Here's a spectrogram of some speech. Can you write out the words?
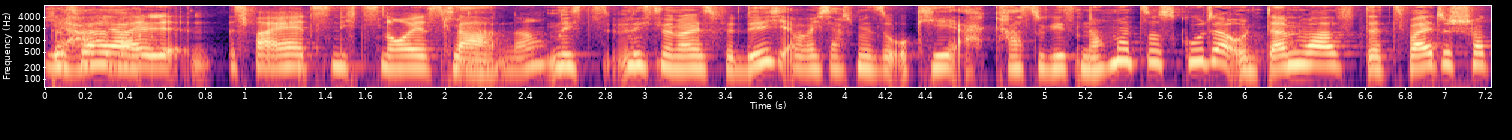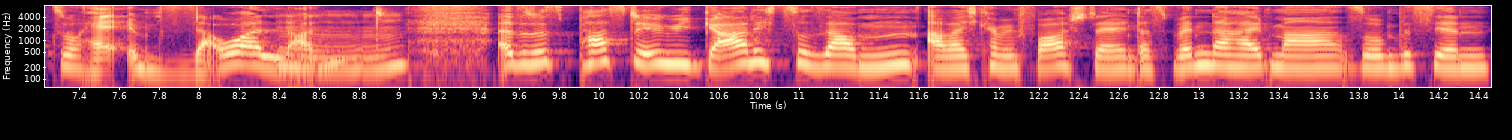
Das ja, war ja weil es war ja jetzt nichts Neues klar, mehr, ne? nichts, nichts mehr Neues für dich, aber ich dachte mir so, okay, ach krass, du gehst nochmal zu Scooter und dann war es der zweite Schock so, hä, im Sauerland? Mhm. Also das passte irgendwie gar nicht zusammen, aber ich kann mir vorstellen, dass wenn da halt mal so ein bisschen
